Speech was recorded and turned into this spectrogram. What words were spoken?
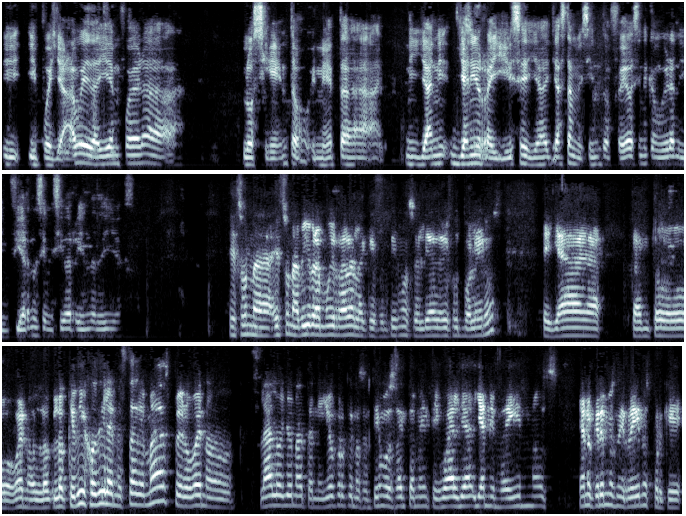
Y, y pues ya, güey, de ahí en fuera, lo siento, güey, neta, ni ya ni, ya ni reírse, ya, ya hasta me siento feo, siento que me voy al infierno si me sigo riendo de ellos. Es una, es una vibra muy rara la que sentimos el día de hoy, futboleros. Que ya tanto, bueno, lo, lo que dijo Dylan está de más, pero bueno, Lalo, Jonathan y yo creo que nos sentimos exactamente igual, ya, ya ni reírnos, ya no queremos ni reírnos porque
